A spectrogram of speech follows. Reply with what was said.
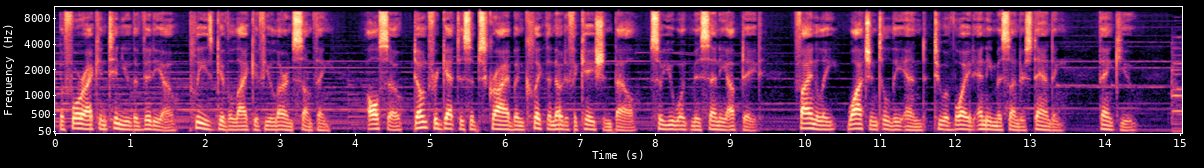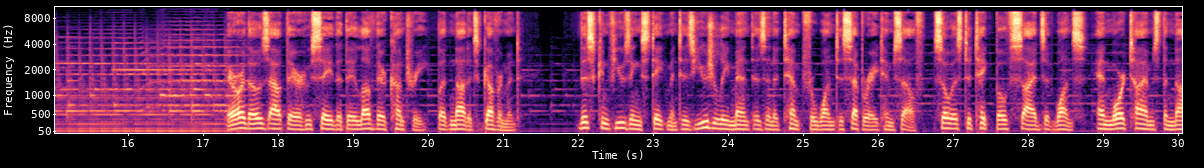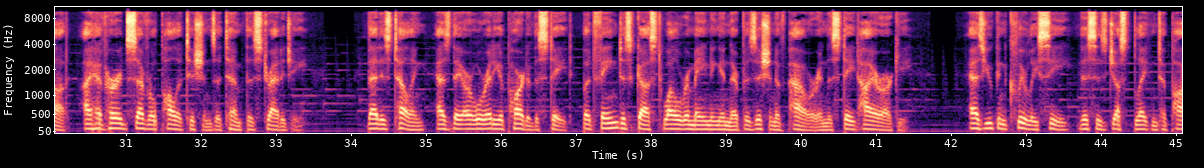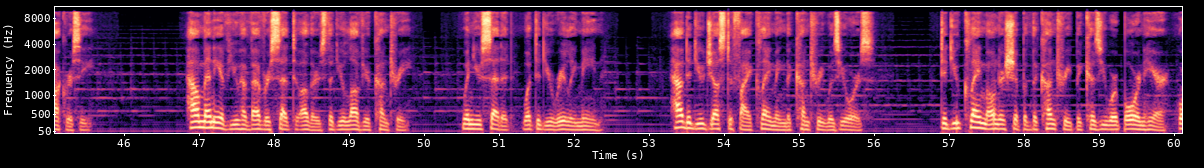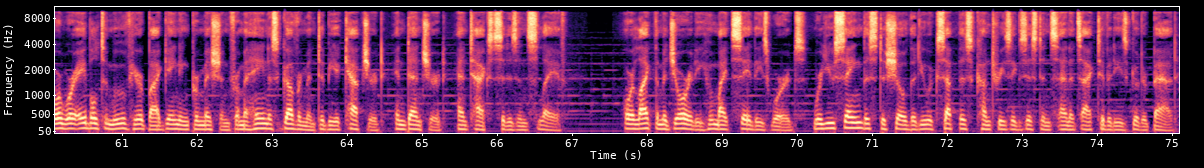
Before I continue the video, please give a like if you learned something. Also, don't forget to subscribe and click the notification bell so you won't miss any update. Finally, watch until the end to avoid any misunderstanding. Thank you. There are those out there who say that they love their country, but not its government. This confusing statement is usually meant as an attempt for one to separate himself, so as to take both sides at once, and more times than not, I have heard several politicians attempt this strategy. That is telling, as they are already a part of the state, but feign disgust while remaining in their position of power in the state hierarchy. As you can clearly see, this is just blatant hypocrisy. How many of you have ever said to others that you love your country? When you said it, what did you really mean? How did you justify claiming the country was yours? Did you claim ownership of the country because you were born here, or were able to move here by gaining permission from a heinous government to be a captured, indentured, and taxed citizen slave? Or like the majority who might say these words, were you saying this to show that you accept this country's existence and its activities good or bad?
